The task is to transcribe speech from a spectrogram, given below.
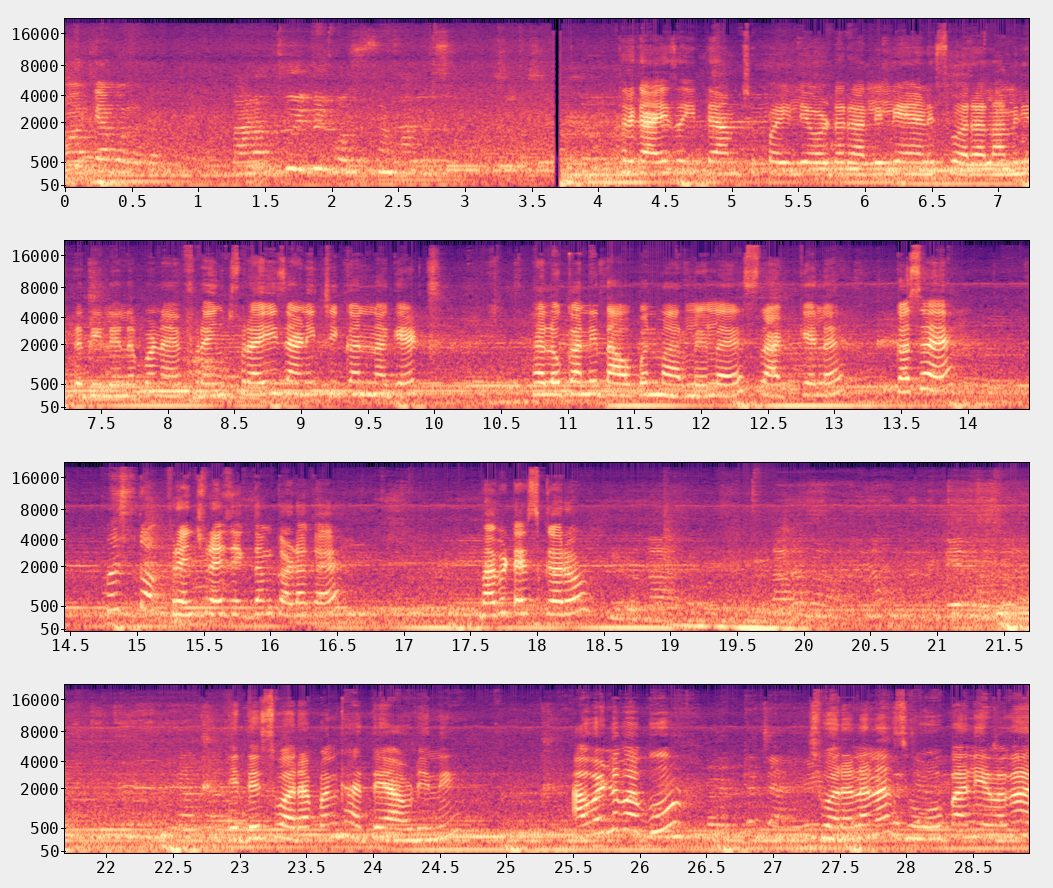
और क्या बोलत तर गाईज इथे आमची पहिली ऑर्डर आलेली आहे आणि स्वराला आम्ही तिथे दिलेलं पण आहे. फ्रेंच फ्राईज आणि चिकन नगेट्स ह्या लोकांनी ताव पण मारलेलं आहे स्टार्ट केलं आहे कसं आहे? मस्त. फ्रेंच फ्राईज एकदम कडक आहे. भाभी टेस्ट करो? इथे स्वरा पण खाते आवडीने. आवडलं बाबू? स्वराला ना झोप आली आहे बघा.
